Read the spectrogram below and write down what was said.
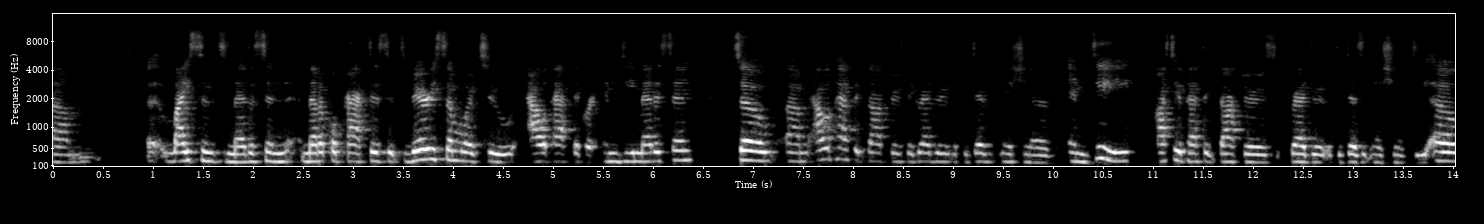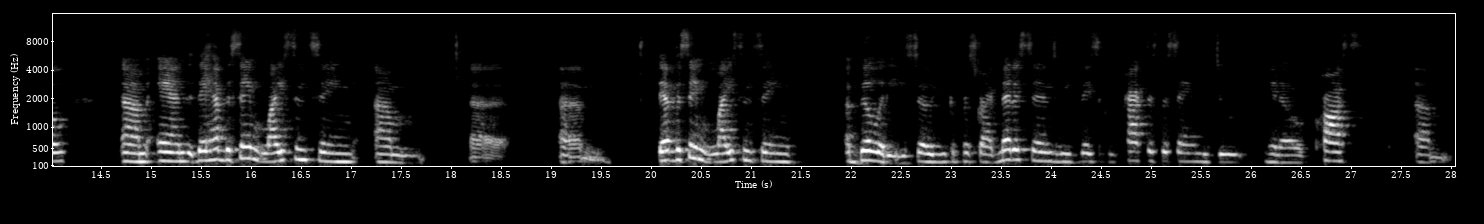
um, uh, licensed medicine, medical practice. It's very similar to allopathic or MD medicine. So, um, allopathic doctors, they graduate with the designation of MD. Osteopathic doctors graduate with the designation of DO. Um, and they have the same licensing, um, uh, um, they have the same licensing ability. So you can prescribe medicines. We basically practice the same. We do, you know, cross um,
